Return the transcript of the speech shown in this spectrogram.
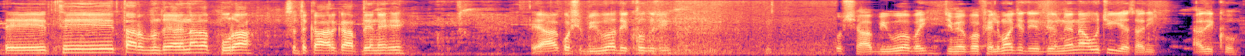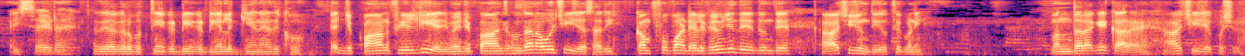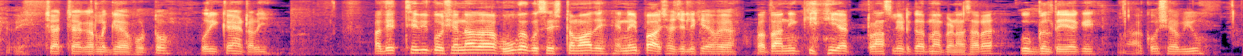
ਤੇ ਇੱਥੇ ਧਰਮ ਦਾ ਇਹਨਾਂ ਦਾ ਪੂਰਾ ਸਤਿਕਾਰ ਕਰਦੇ ਨੇ ਇਹ। ਤੇ ਆਹ ਕੁਝ ਵਿਊ ਆ, ਦੇਖੋ ਤੁਸੀਂ। ਕੁਛ ਆ ਵਿਊ ਆ ਬਾਈ, ਜਿਵੇਂ ਆਪਾਂ ਫਿਲਮਾਂ 'ਚ ਦੇਖਦੇ ਹੁੰਦੇ ਆ ਨਾ, ਉਹ ਚੀਜ਼ ਆ ਸਾਰੀ। ਆ ਦੇਖੋ, ਇਸ ਸਾਈਡ ਹੈ ਇਹਦੇ ਅਗਰਬੱਤੀਆਂ ਗੱਡੀਆਂ ਗੱਡੀਆਂ ਲੱਗੀਆਂ ਨੇ ਆ ਦੇਖੋ। ਇਹ ਜਾਪਾਨ ਫੀਲ ਜੀ ਹੈ ਜਿਵੇਂ ਜਾਪਾਨ 'ਚ ਹੁੰਦਾ ਨਾ, ਉਹ ਚੀਜ਼ ਆ ਸਾਰੀ। ਕੰਫੂ ਪਾਂਡੇ ਵਾਲੀ ਫਿਲਮ 'ਚ ਦੇਖਦੇ ਹੁੰਦੇ ਆ। ਆਹ ਚੀਜ਼ ਹੁੰਦੀ ਉੱਥੇ ਬਣੀ। ਮੰਦਰ ਆ ਕੇ ਘਰ ਹੈ ਆਹ ਚੀਜ਼ ਹੈ ਕੁਛ। ਚਾਚਾ ਕਰ ਲੱਗਿਆ ਫੋਟੋ ਪੂਰੀ ਘੈਂਟ ਵਾਲੀ। ਅਦੇ ਇੱਥੇ ਵੀ ਕੁਛ ਇਹਨਾਂ ਦਾ ਹੋਊਗਾ ਕੋਈ ਸਿਸਟਮ ਆ ਦੇ ਹੀ ਭਾਸ਼ਾ 'ਚ ਲਿਖਿਆ ਹੋਇਆ। ਪਤਾ ਨਹੀਂ ਕੀ ਆ ਟਰਾਂਸਲੇਟ ਕਰਨਾ ਪੈਣਾ ਸਾਰਾ ਗੂਗਲ ਤੇ ਜਾ ਕੇ। ਆ ਕੁਛ ਆ ਵੀਊ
